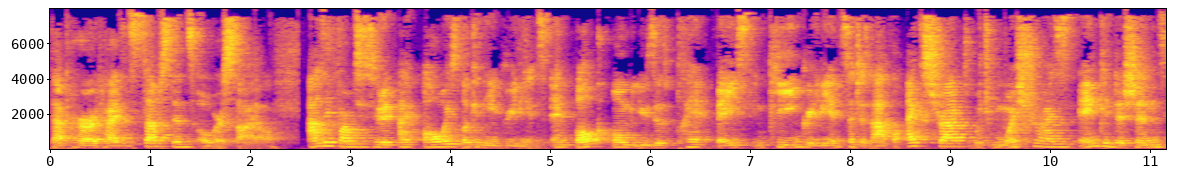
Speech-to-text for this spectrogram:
that prioritizes substance over style. As a pharmacy student, I always look at the ingredients, and Bulk Homme uses plant-based and key ingredients such as apple extract, which moisturizes and conditions,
